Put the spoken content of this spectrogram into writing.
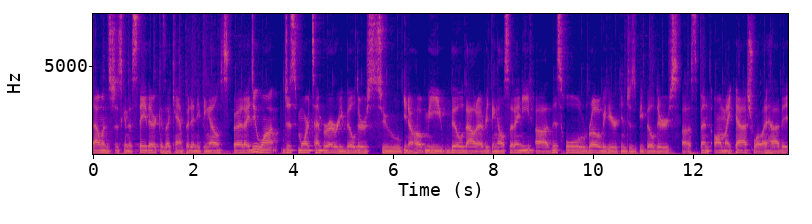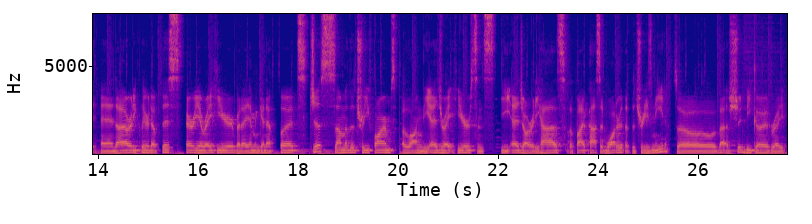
that one's just gonna stay there because I can't put anything else. But I do want just more temporary builders to, you know, help me build out everything else that I need. Uh, this whole row over here can just be builders. Uh, spend all my cash while I have it. And I already cleared up this area right here, but I am gonna put just some of the tree farms along the edge right here since the edge already has the five passive water that the trees need. So that should be good right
